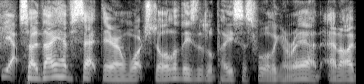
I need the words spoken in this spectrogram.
Yeah. So they have sat there and watched all of these little pieces falling around. And I,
